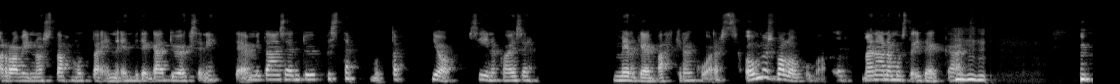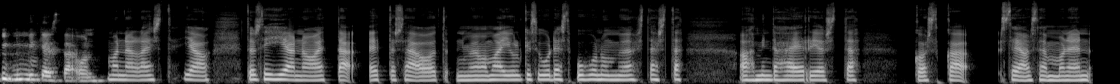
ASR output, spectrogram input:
ravinnosta, mutta en, en mitenkään työkseni tee mitään sen tyyppistä. Mutta joo, siinä kai se melkein pähkinänkuoressa. On myös valokuvaa. Mä en aina muista itsekään, mikä sitä on. Monenlaista, joo. Tosi hienoa, että, että sä oot nimenomaan julkisuudessa puhunut myös tästä ahmintahäiriöstä, koska se on semmoinen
